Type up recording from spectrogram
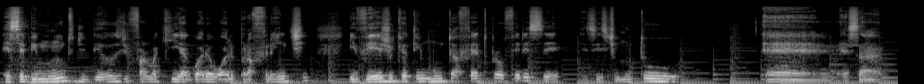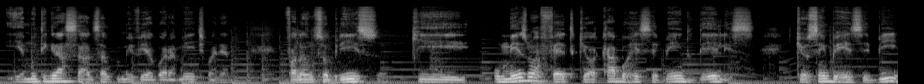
recebi muito de Deus, de forma que agora eu olho para frente e vejo que eu tenho muito afeto para oferecer. Existe muito é, essa. E é muito engraçado, sabe o que me veio agora à mente, Mariana? Falando sobre isso, que o mesmo afeto que eu acabo recebendo deles, que eu sempre recebi,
